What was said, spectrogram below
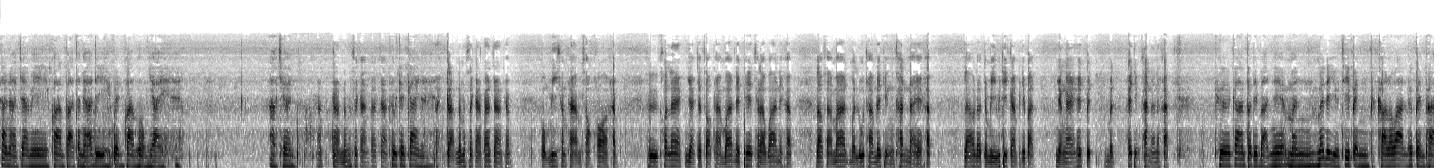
ท่านอาจจะมีความปรารถนาดีเป็นความห่วงใย อาเชิญครับกราบนมัสการพระอาจารย์พูดใกล้ๆหน่อยกราบนมัสการพระอาจารย์ครับ ผมมีคำถามสองข้อครับ คือข้อแรกอยากจะสอบถามว่าในเพศคารวะเนี่ยครับ เราสามารถบรรลุธรรมได้ถึงขั้นไหนครับ แล้วเราจะมีวิธีการปฏิบัติยังไงให้ไปให้ถึงขั้นนั้นนะครับ คือการปฏิบัติเนี่ยมันไม่ได้อยู่ที่เป็นคารวะหรือเป็นพระ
